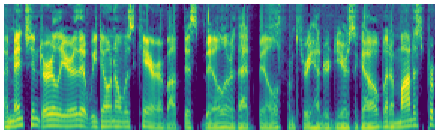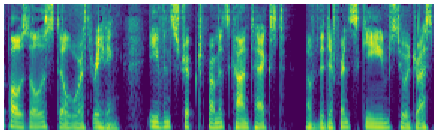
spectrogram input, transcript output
I mentioned earlier that we don't always care about this bill or that bill from 300 years ago, but a modest proposal is still worth reading, even stripped from its context of the different schemes to address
